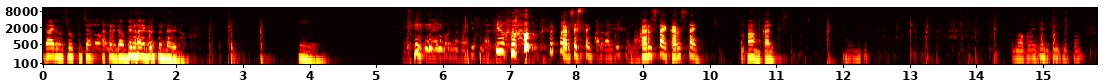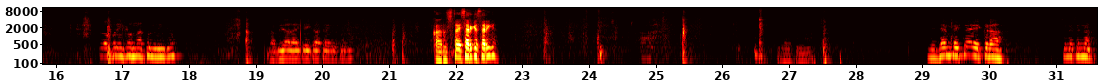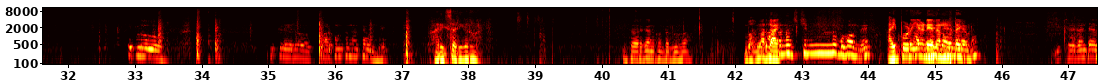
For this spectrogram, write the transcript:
దా ఇదిగో చూపించాలి అక్కడ గబ్బిలా ఎగురుతుంది అదిగో. అది? కరుస్తాయి కరుస్తాయి కరుస్తాయి. ఆ, కనిపిస్తాయి. లోపలైతే చూపిస్తాం లోపల ఇంకా ఉన్నట్టుంది ఇంకా. గబ్బిలాలు అయితే ఇటు అటు ఎగురుతున్నాయి కరుస్తాయి సరిగ్గా సరిగా నిజానికైతే ఇక్కడ చిన్న చిన్న ఇప్పుడు ఇక్కడ ఏదో పడుకుంటున్నట్టే ఉంది. హరి సరిగా. ఇంతవరకు అనుకుంటా గుహ నుంచి చిన్న గుహ ఉంది. ఏదైనా ఉంటాయి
